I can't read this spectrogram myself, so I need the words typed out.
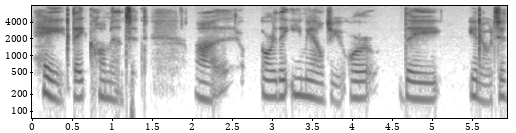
hey, they commented, uh, or they emailed you, or they, you know, to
